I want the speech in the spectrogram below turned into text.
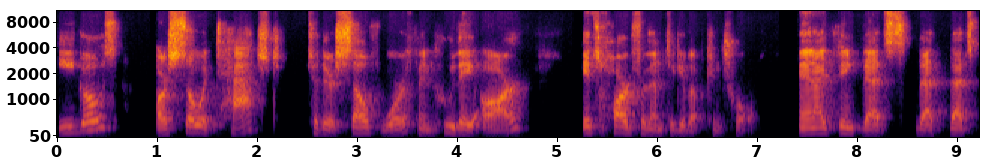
egos are so attached to their self-worth and who they are it's hard for them to give up control and i think that's that that's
